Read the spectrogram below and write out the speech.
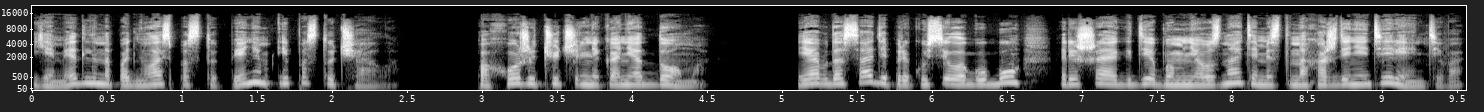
Я медленно поднялась по ступеням и постучала. Похоже, чучельника нет дома. Я в досаде прикусила губу, решая, где бы мне узнать о местонахождении Терентьева,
